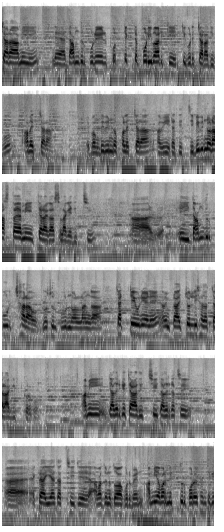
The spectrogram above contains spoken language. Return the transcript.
চারা আমি দামদুরপুরের প্রত্যেকটা পরিবারকে একটি করে চারা দিব, আমের চারা এবং বিভিন্ন ফলের চারা আমি এটা দিচ্ছি। বিভিন্ন রাস্তায় আমি চারা গাছ লাগিয়ে দিচ্ছি। আর এই দামদুরপুর ছাড়াও রসুলপুর নলডাঙ্গা চারটে ইউনিয়নে আমি প্রায় চল্লিশ হাজার চারা গিফট করব। আমি যাদেরকে চারা দিচ্ছি, তাদের কাছে একটা ইয়া চাচ্ছি যে আমার জন্য দোয়া করবেন। আমি আমার মৃত্যুর পরে এখান থেকে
